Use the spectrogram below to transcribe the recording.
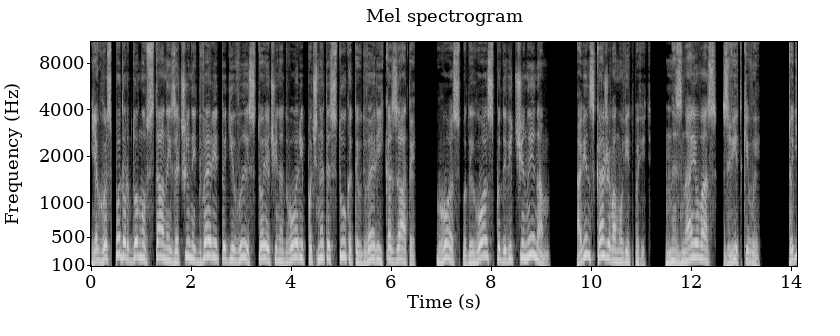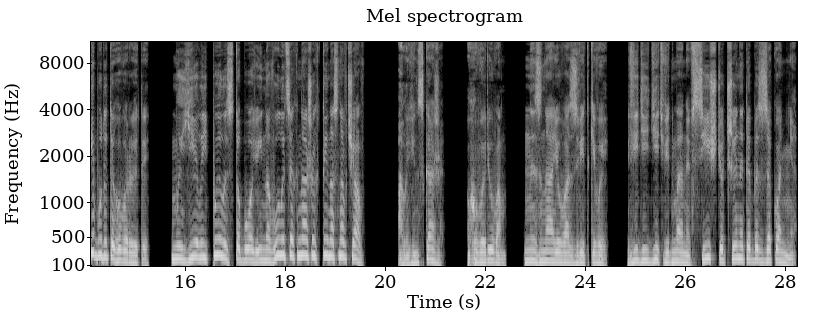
Як господар дому встане і зачинить двері, тоді ви, стоячи на дворі, почнете стукати в двері й казати Господи, Господи, відчини нам. А він скаже вам у відповідь Не знаю вас, звідки ви. Тоді будете говорити Ми їли й пили з тобою, і на вулицях наших ти нас навчав. Але він скаже Говорю вам, не знаю вас, звідки ви. Відійдіть від мене всі, що чините беззаконня.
